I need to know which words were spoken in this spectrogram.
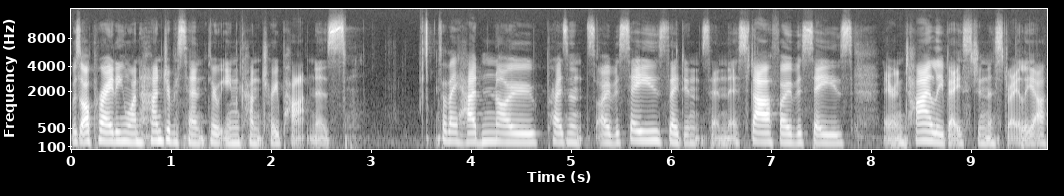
was operating 100% through in-country partners. So they had no presence overseas. They didn't send their staff overseas. They're entirely based in Australia,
